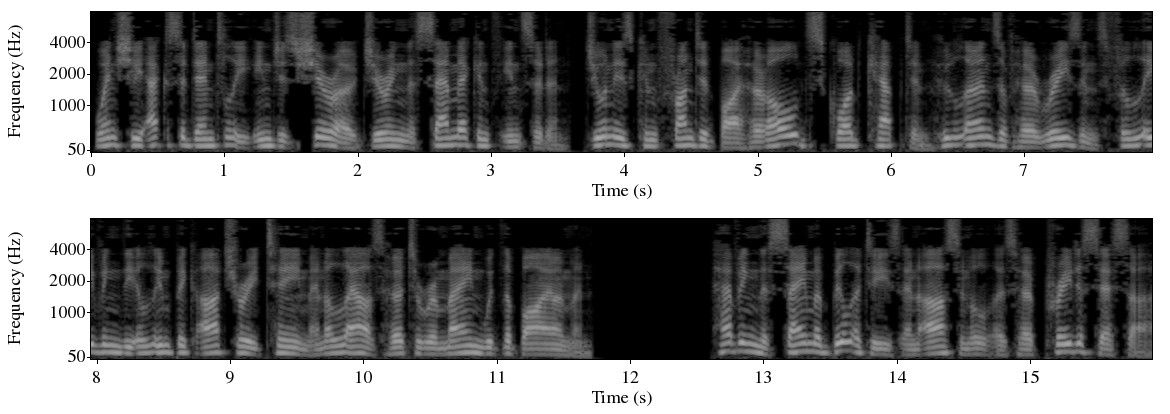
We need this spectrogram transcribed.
When she accidentally injures Shiro during the Samekanth incident, Jun is confronted by her old squad captain who learns of her reasons for leaving the Olympic archery team and allows her to remain with the Bioman. Having the same abilities and arsenal as her predecessor,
